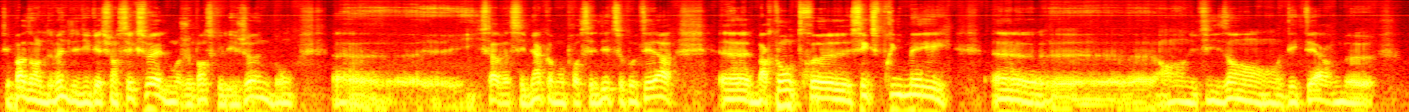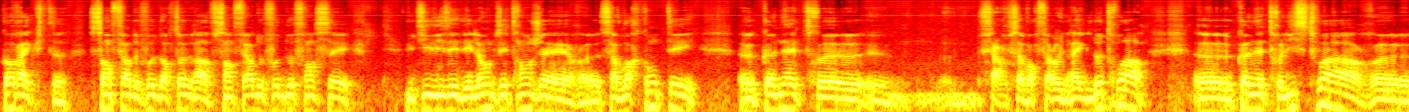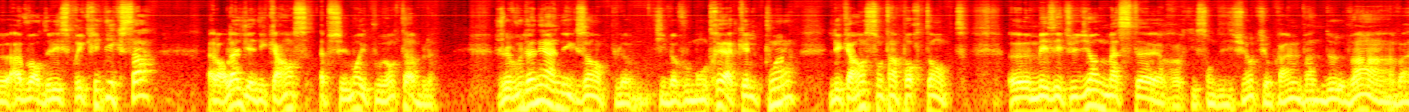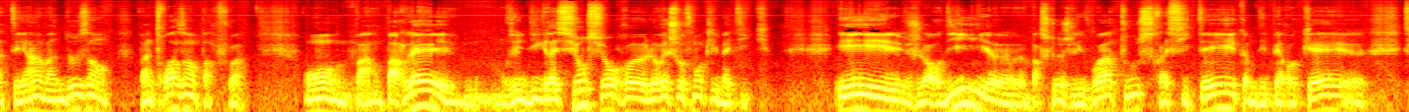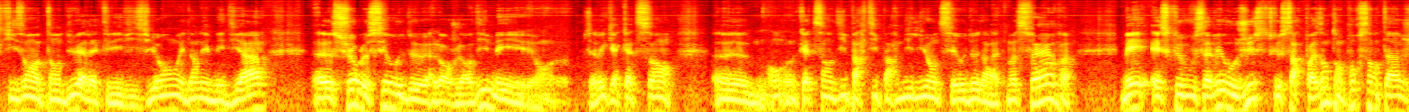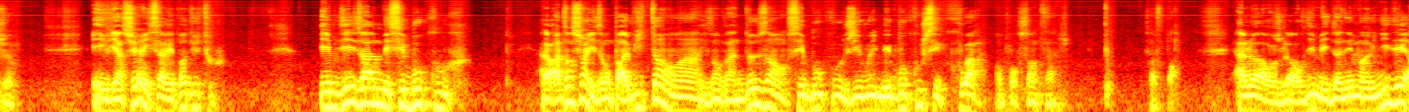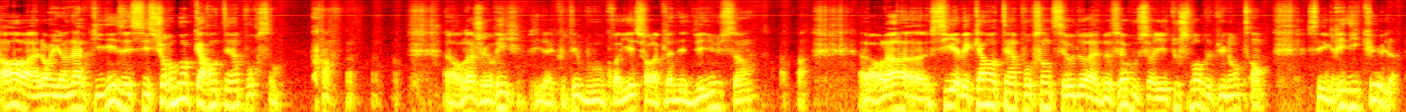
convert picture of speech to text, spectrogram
c'est pas dans le domaine de l'éducation sexuelle. Moi, je pense que les jeunes, bon, euh, ils savent assez bien comment procéder de ce côté-là. Euh, par contre, euh, s'exprimer en utilisant des termes corrects, sans faire de faute d'orthographe, sans faire de faute de français, utiliser des langues étrangères, savoir compter, connaître, savoir faire une règle de trois, connaître l'histoire, avoir de l'esprit critique, ça, alors là, il y a des carences absolument épouvantables. Je vais vous donner un exemple qui va vous montrer à quel point les carences sont importantes. Euh, mes étudiants de master, qui sont des étudiants qui ont quand même 22, 20, 21, 22 ans, 23 ans parfois, on, parlait, on faisait une digression sur euh, le réchauffement climatique. Et je leur dis, euh, parce que je les vois tous réciter comme des perroquets, ce qu'ils ont entendu à la télévision et dans les médias, euh, sur le CO2. Alors je leur dis, mais vous savez qu'il y a 400, 410 euh, parties par million de CO2 dans l'atmosphère, mais est-ce que vous savez au juste que ça représente en pourcentage? Et bien sûr, ils ne savaient pas du tout. Ils me disent, ah mais c'est beaucoup. Alors attention, ils n'ont pas 8 ans, hein, ils ont 22 ans, c'est beaucoup. Je dis, oui, mais beaucoup c'est quoi en pourcentage? Ils ne savent pas. Alors je leur dis, mais donnez-moi une idée. oh, alors il y en a qui disent, et c'est sûrement 41%. Alors là, je ris. Je dis, écoutez, vous vous croyez sur la planète Vénus hein Alors là, euh, s'il y avait 41% de CO2 dans l'atmosphère, vous seriez tous morts depuis longtemps. C'est ridicule.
